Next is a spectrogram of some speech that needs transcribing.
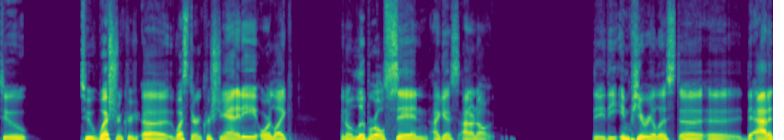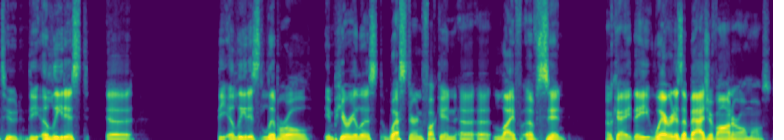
to to Western uh, Western Christianity or like you know liberal sin. I guess I don't know the the imperialist uh, uh, the attitude, the elitist, uh, the elitist liberal imperialist Western fucking uh, uh, life of sin. Okay, they wear it as a badge of honor almost.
